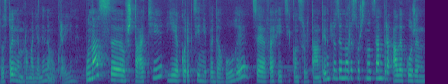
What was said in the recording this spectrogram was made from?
достойним громадянином України. У нас е, в штаті є корекційні педагоги, це фахівці-консультанти інклюзивно-ресурсного центру, але кожен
